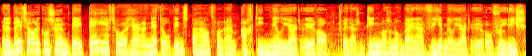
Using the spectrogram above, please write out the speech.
En het Britse olieconcern BP heeft vorig jaar een netto winst behaald van ruim 18 miljard euro. In 2010 was er nog bijna 4 miljard euro verlies.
